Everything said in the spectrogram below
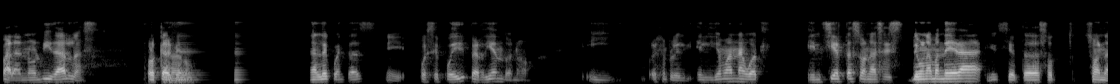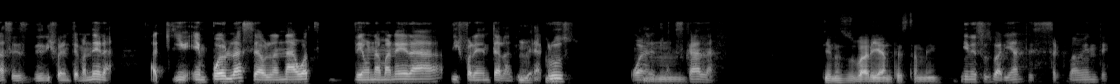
para no olvidarlas, porque al final de cuentas, eh, pues se puede ir perdiendo, ¿no? Y, por ejemplo, el, el idioma náhuatl en ciertas zonas es de una manera, en ciertas zonas es de diferente manera. Aquí en Puebla se habla náhuatl de una manera diferente a la de. Veracruz o a la de Mm. Tlaxcala. Tiene sus variantes también. Tiene sus variantes, exactamente.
